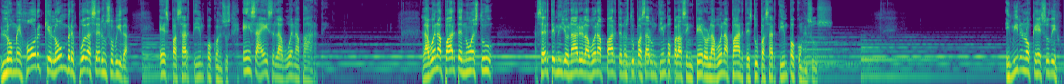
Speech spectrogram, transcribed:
lo mejor que el hombre pueda hacer en su vida es pasar tiempo con Jesús. Esa es la buena parte. La buena parte no es tú hacerte millonario, la buena parte no es tú pasar un tiempo placentero, la buena parte es tú pasar tiempo con Jesús. Y miren lo que Jesús dijo.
